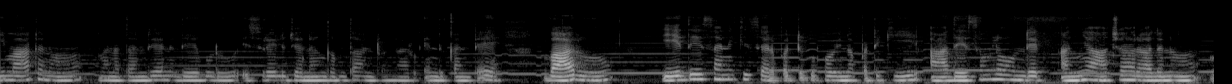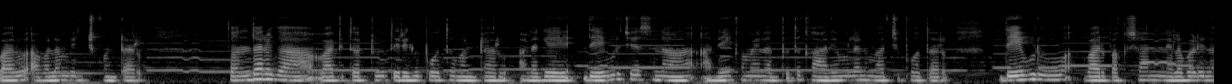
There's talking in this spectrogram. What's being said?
ఈ మాటను మన తండ్రి అయిన దేవుడు ఇస్రాయేల్ జనాంగంతో అంటున్నారు. ఎందుకంటే వారు ఏ దేశానికి సరిపట్టుకుపోయినప్పటికీ ఆ దేశంలో ఉండే అన్య ఆచారాలను వారు అవలంబించుకుంటారు. తొందరగా వాటి తట్టు తిరిగిపోతూ ఉంటారు. అలాగే దేవుడు చేసిన అనేకమైన అద్భుత కార్యములను మర్చిపోతారు. దేవుడు వారి పక్షాన్ని నిలబడిన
